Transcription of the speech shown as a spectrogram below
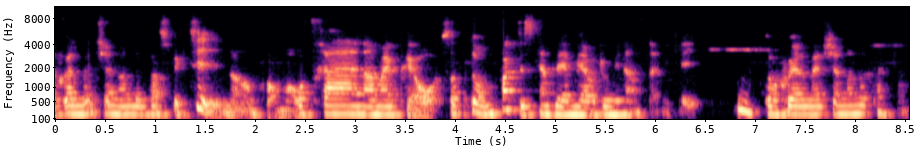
självmedkännande perspektiv när de kommer och träna mig på så att de faktiskt kan bli mer dominanta i mitt liv. Mm. De självmedkännande tankarna.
